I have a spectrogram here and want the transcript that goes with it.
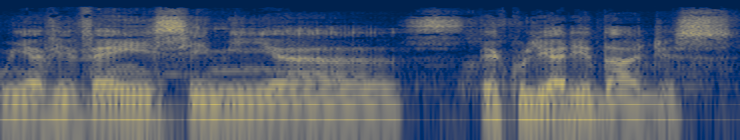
minha vivência e minhas peculiaridades.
